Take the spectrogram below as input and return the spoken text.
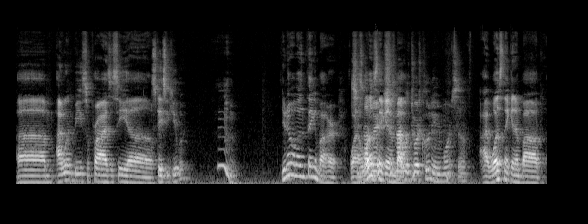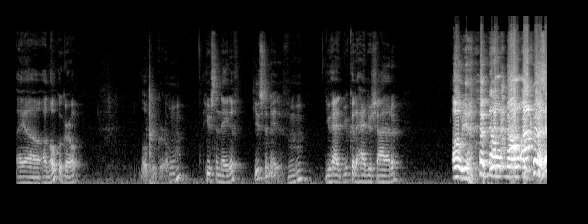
Um, I wouldn't be surprised to see. Uh, Stacy Keibler. hmm. You know, I wasn't thinking about her. Well, she's I was married- thinking she's about. not with George Clooney anymore, so I was thinking about a, uh, a local girl, local girl, hmm Houston native. Houston native. hmm You had you could have had your shot at her. Oh yeah, no, no, I could.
